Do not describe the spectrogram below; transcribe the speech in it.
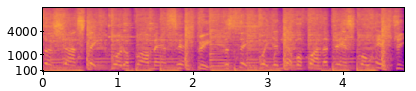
sunshine state where the bomb ass hip beat. The state where you never find a dance floor empty.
